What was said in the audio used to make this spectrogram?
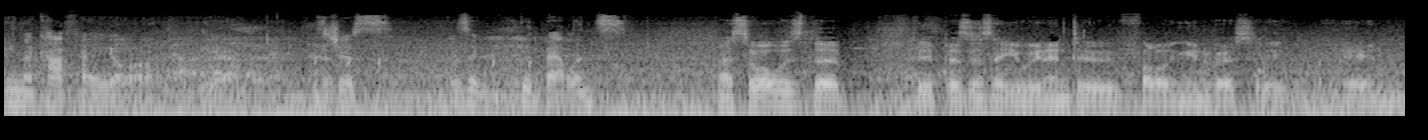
in a cafe or yeah, it's just it's a good balance. Uh, so what was the the business that you went into following university and,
